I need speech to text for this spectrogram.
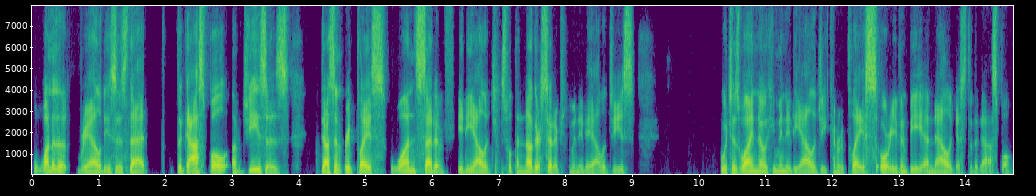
one of the realities is that the gospel of Jesus doesn't replace one set of ideologies with another set of human ideologies, which is why no human ideology can replace or even be analogous to the gospel.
